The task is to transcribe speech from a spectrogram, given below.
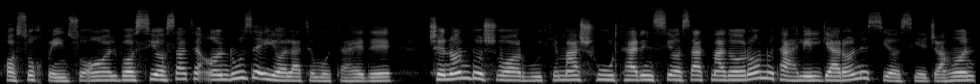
پاسخ به این سوال با سیاست آن روز ایالات متحده چنان دشوار بود که مشهورترین سیاستمداران و تحلیلگران سیاسی جهان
